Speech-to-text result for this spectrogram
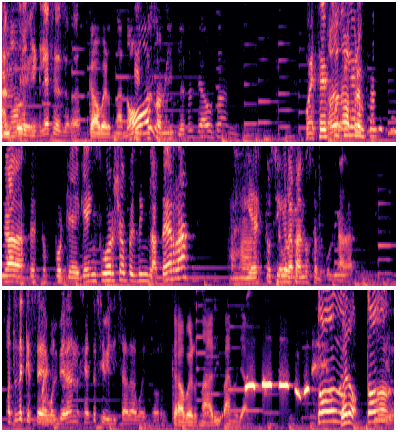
Ah, no, los ingleses, ¿verdad? caverna. No, Estos los son- ingleses ya usan. Pues estos No, no, siguen pero- usando pulgadas, esto, porque Games Workshop es de Inglaterra Ajá, y esto sigue usándose en pulgadas. Antes de que se Bueno. volvieran gente civilizada, güey, sorry. Cavernario. Ah, no, ya. Todos, los- Bueno, todos,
